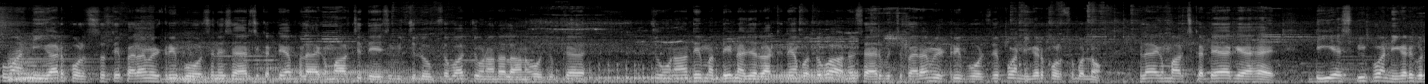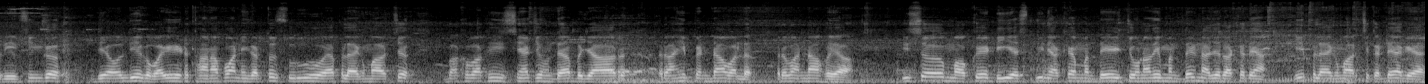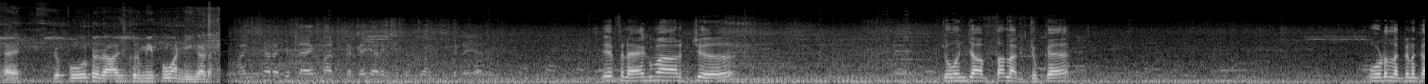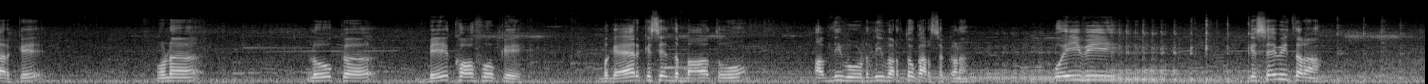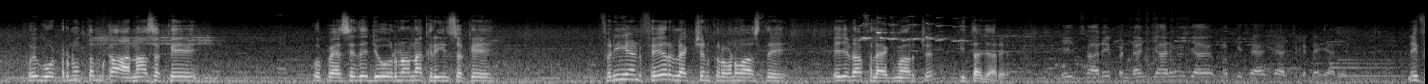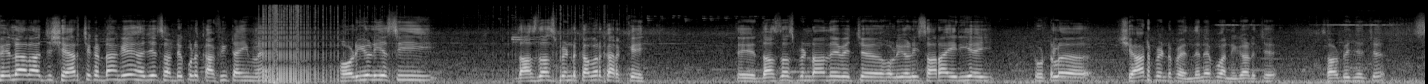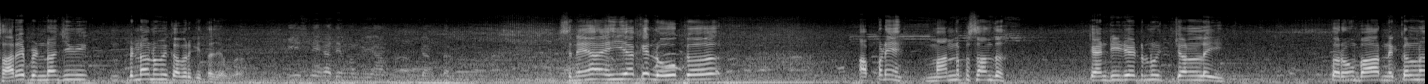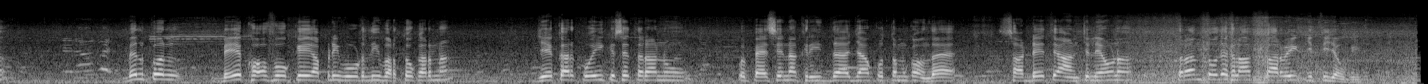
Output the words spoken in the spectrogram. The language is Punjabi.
ਭਵਾਨੀਗੜ੍ਹ ਪੁਲਿਸ ਤੇ ਪੈਰਾਮਿਲਟਰੀ ਫੋਰਸ ਨੇ ਸ਼ਹਿਰ 'ਚ ਕੱਢਿਆ ਫਲੈਗ ਮਾਰਚ, ਦੇਸ਼ ਵਿੱਚ ਲੋਕ ਸਭਾ ਚੋਣਾਂ ਦਾ ਐਲਾਨ ਹੋ ਚੁੱਕਾ ਹੈ। ਚੋਣਾਂ ਦੇ ਮੱਦੇ ਨਜ਼ਰ ਰੱਖਦਿਆਂ ਬੁੱਧਵਾਰ ਨੂੰ ਸ਼ਹਿਰ ਵਿੱਚ ਪੈਰਾਮਿਲਟਰੀ ਫੋਰਸ ਤੇ ਭਵਾਨੀਗੜ੍ਹ ਪੁਲਿਸ ਵੱਲੋਂ ਫਲੈਗ ਮਾਰਚ ਕੱਢਿਆ ਗਿਆ ਹੈ। ਡੀਐਸਪੀ ਭਵਾਨੀਗੜ੍ਹ ਗੁਰਦੀਪ ਸਿੰਘ ਦਿਓਲ ਦੀ ਅਗਵਾਈ ਹੇਠ ਥਾਣਾ ਭਵਾਨੀਗੜ੍ਹ ਤੋਂ ਸ਼ੁਰੂ ਹੋਇਆ ਫਲੈਗ ਮਾਰਚ, ਵੱਖ-ਵੱਖ ਹਿੱਸਿਆਂ 'ਚ ਹੁੰਦਿਆਂ ਬਾਜ਼ਾਰ ਰਾਹੀਂ ਪਿੰਡਾਂ ਵੱਲ ਰਵਾਨਾ ਹੋਇਆ। ਇਸ ਮੌਕੇ ਡੀਐਸਪੀ ਨੇ ਆਖਿਆ, ਮੰਦੇ, ਚੋਣਾਂ ਦੇ ਮੰਦੇ ਨਜ਼ਰ ਰੱਖਦਿਆਂ ਇਹ ਫਲੈਗ ਮਾਰਚ ਕੱਢਿਆ ਗਿਆ ਹੈ। ਰਿਪੋਰਟ ਰਾਜ ਖੁਰਮੀ ਭਵਾਨੀਗੜ੍ਹ। ਹਾਂਜੀ ਸਰ ਅੱਜ ਫਲੈਗ ਮਾਰਚ ਕੱਢਿਆ ਜਾ ਰਿਹਾ ਕਿਸ ਤਰ੍ਹਾਂ ਕੱਢਿਆ ਜਾ ਰਿਹਾ? ਇਹ ਫਲੈਗ ਮਾਰਚ ਚੋਣ ਜਾਬਤਾ ਲੱਗ ਚੁੱਕਾ ਹੈ। ਕੋਡ ਲੱਗਣ ਕਰਕੇ ਹੁਣ ਲੋਕ ਬੇਖੌਫ ਹੋ ਕੇ ਬਗੈਰ ਕਿਸੇ ਦਬਾਅ ਤੋਂ ਆਪਦੀ ਵੋਟ ਦੀ ਵਰਤੋਂ ਕਰ ਸਕਣ। ਕੋਈ ਵੀ ਕਿਸੇ ਵੀ ਤਰ੍ਹਾਂ ਕੋਈ ਵੋਟਰ ਨੂੰ ਧਮਕਾ ਨਾ ਸਕੇ ਕੋਈ ਪੈਸੇ ਦੇ ਜ਼ੋਰ ਨਾਲ ਨਾ ਖਰੀਦ ਸਕੇ ਫ੍ਰੀ ਐਂਡ ਫੇਅਰ ਇਲੈਕਸ਼ਨ ਕਰਾਉਣ ਵਾਸਤੇ ਇਹ ਜਿਹੜਾ ਫਲੈਗ ਮਾਰਚ ਕੀਤਾ ਜਾ ਰਿਹਾ। ਇਹ ਸਾਰੇ ਪਿੰਡਾਂ 'ਚ ਜਾ ਰਹੇ ਹੋ ਜਾਂ ਸ਼ਹਿਰ ਸ਼ਹਿਰ 'ਚ ਕੱਢਿਆ ਜਾ ਰਿਹਾ? ਨਹੀਂ ਫਿਲਹਾਲ ਅੱਜ ਸ਼ਹਿਰ 'ਚ ਕੱਢਾਂਗੇ ਹਜੇ ਸਾਡੇ ਕੋਲ ਕਾਫੀ ਟਾਈਮ ਹੈ। ਹੌਲੀ ਹੌਲੀ ਅਸੀਂ 10-10 ਪਿੰਡ ਕਵਰ ਕਰਕੇ ਤੇ 10-10 ਪਿੰਡਾਂ ਦੇ ਵਿੱਚ ਹੌਲੀ ਹੌਲੀ ਸਾਰਾ ਏਰੀਆ ਹੀ ਟੋਟਲ 66 ਪਿੰਡ ਪੈਂਦੇ ਨੇ ਭਵਾਨੀਗੜ੍ਹ 'ਚ ਸਬ ਡਿਵੀਜ਼ਨ 'ਚ। ਸਾਰੇ ਪਿੰਡਾਂ 'ਚ ਵੀ ਪਿੰਡਾਂ ਨੂੰ ਵੀ ਕਵਰ ਕੀਤਾ ਜਾਊਗਾ। ਕੀ ਸੁਨੇਹਾ ਦੇਵਾਂਗੇ ਆਮ ਜਨਤਾ ਨੂੰ? ਸਨੇਹਾ ਇਹੀ ਆ ਕਿ ਲੋਕ ਆਪਣੇ ਮਨਪਸੰਦ ਕੈਂਡੀਡੇਟ ਨੂੰ ਚੁਣਨ ਲਈ ਘਰੋਂ ਬਾਹਰ ਨਿਕਲਣ ਬਿਲਕੁਲ ਬੇਖੌਫ ਹੋ ਕੇ ਆਪਣੀ ਵੋਟ ਦੀ ਵਰਤੋਂ ਕਰਨ। ਜੇਕਰ ਕੋਈ ਕਿਸੇ ਤਰ੍ਹਾਂ ਨੂੰ ਕੋਈ ਪੈਸੇ ਨਾਲ ਖਰੀਦਦਾ ਜਾਂ ਕੋਈ ਧਮਕਾਉਂਦਾ ਸਾਡੇ ਧਿਆਨ 'ਚ ਲਿਆਉਣ ਤੁਰੰਤ ਉਹਦੇ ਖਿਲਾਫ ਕਾਰਵਾਈ ਕੀਤੀ ਜਾਊਗੀ।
